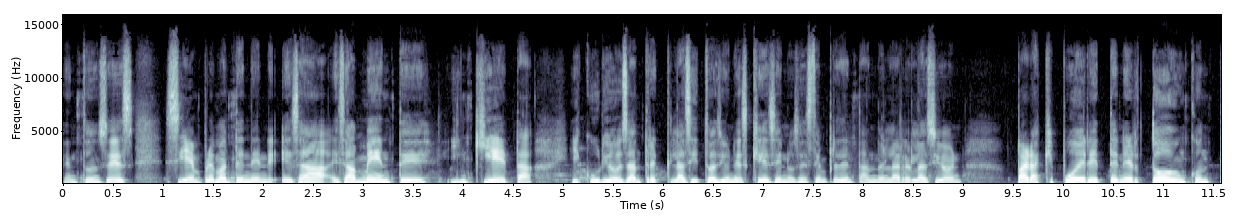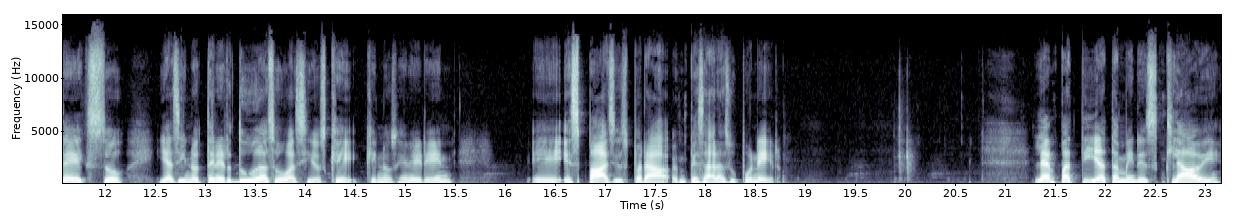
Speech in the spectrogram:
Entonces, siempre mantener esa, esa mente inquieta y curiosa entre las situaciones que se nos estén presentando en la relación para que poder tener todo un contexto y así no tener dudas o vacíos que, que nos generen eh, espacios para empezar a suponer. La empatía también es clave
